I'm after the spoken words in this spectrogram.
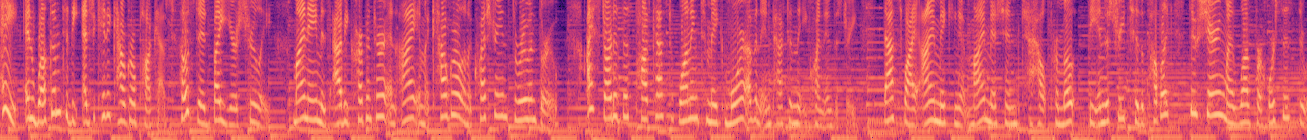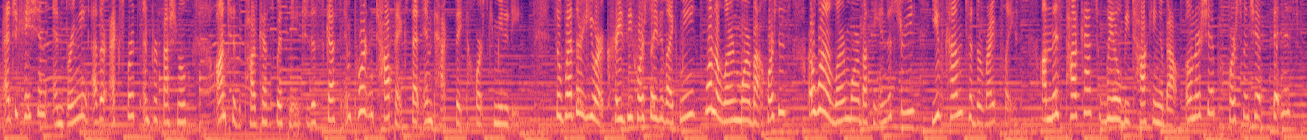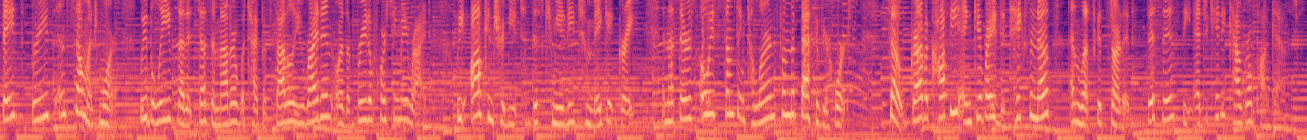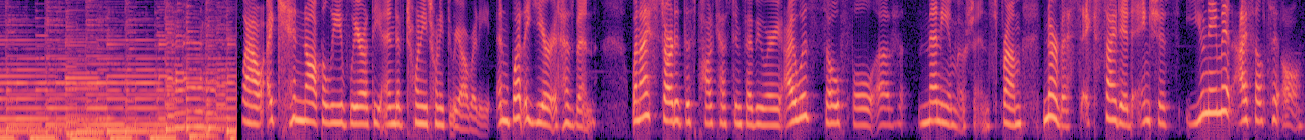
Hey, and welcome to the Educated Cowgirl podcast, hosted by yours truly. My name is Abby Carpenter, and I am a cowgirl and equestrian through and through. I started this podcast wanting to make more of an impact in the equine industry. That's why I am making it my mission to help promote the industry to the public through sharing my love for horses through education and bringing other experts and professionals onto the podcast with me to discuss important topics that impact the horse community. So, whether you are a crazy horse lady like me, want to learn more about horses, or want to learn more about the industry, you've come to the right place. On this podcast, we will be talking about ownership, horsemanship, fitness, faith, breeds, and so much more. We believe that it doesn't matter what type of saddle you ride in or the breed of horse you may ride. We all contribute to this community to make it great, and that there is always something to learn from the back of your horse. So grab a coffee and get ready to take some notes, and let's get started. This is the Educated Cowgirl Podcast. Wow, I cannot believe we are at the end of 2023 already, and what a year it has been. When I started this podcast in February, I was so full of many emotions from nervous, excited, anxious, you name it, I felt it all.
